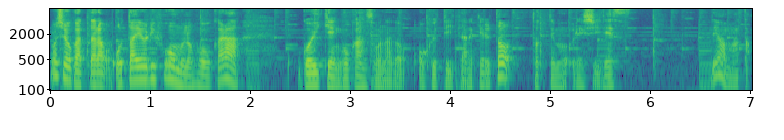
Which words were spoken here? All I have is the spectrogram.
もしよかったらお便りフォームの方からご意見ご感想など送っていただけるととっても嬉しいです。ではまた。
